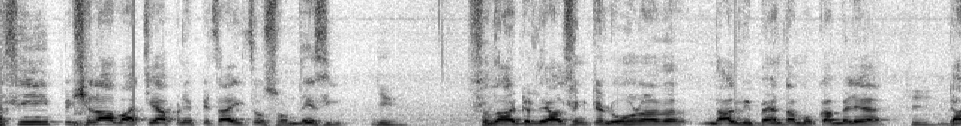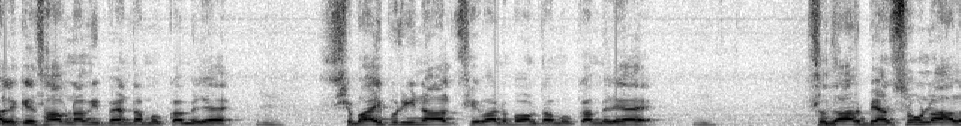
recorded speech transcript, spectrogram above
ਅਸੀਂ ਪਿਛਲਾ ਵਾਚਿਆ ਆਪਣੇ ਪਿਤਾ ਜੀ ਤੋਂ ਸੁਣਦੇ ਸੀ। ਜੀ। ਸਰਦਾਰ ਗੁਰਦਿਆਲ ਸਿੰਘ ਢਿੱਲੋਂ ਹੋਣਾ ਨਾਲ ਵੀ ਬਹਿਣ ਦਾ ਮੌਕਾ ਮਿਲਿਆ। ਡਾਲਕੇ ਸਾਹਿਬ ਨਾਲ ਵੀ ਬਹਿਣ ਦਾ ਮੌਕਾ ਮਿਲਿਆ। ਸ਼ਿਵਾਈਪੁਰੀ ਨਾਲ ਸੇਵਾ ਨਿਭਾਉਣ ਦਾ ਮੌਕਾ ਮਿਲਿਆ। ਹੈ ਸਰਦਾਰ ਬਿਆੰਸੋ ਨਾਲ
